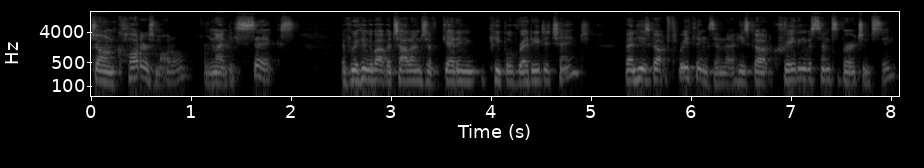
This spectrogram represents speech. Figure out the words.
John Kotter's model from 96, if we think about the challenge of getting people ready to change, then he's got three things in there. He's got creating a sense of urgency,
